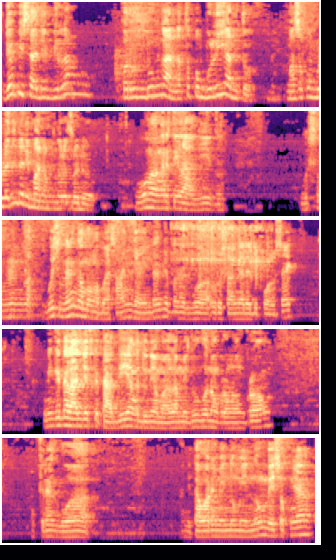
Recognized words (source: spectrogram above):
dia bisa dibilang perundungan atau pembulian tuh. Masuk pembuliannya dari mana menurut lo do gue nggak ngerti lagi itu. Gue sebenarnya gue sebenarnya nggak mau ngebahas anjay ntar daripada gue urusannya ada di polsek. Ini kita lanjut ke tadi yang ke dunia malam itu gue nongkrong nongkrong akhirnya gue ditawarin minum-minum besoknya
